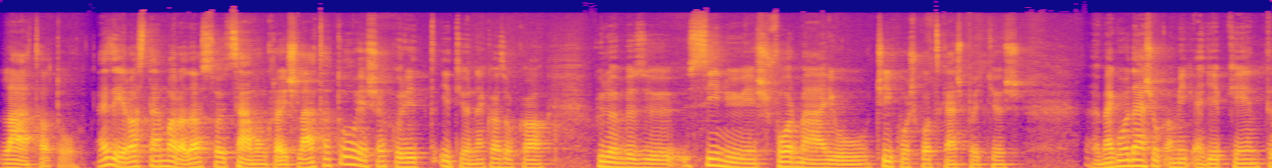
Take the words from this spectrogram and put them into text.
látható. Ezért aztán marad az, hogy számunkra is látható, és akkor itt, itt jönnek azok a különböző színű és formájú, csíkos, kockás, pöttyös megoldások, amik egyébként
